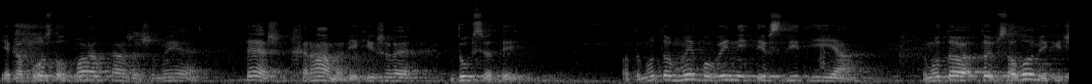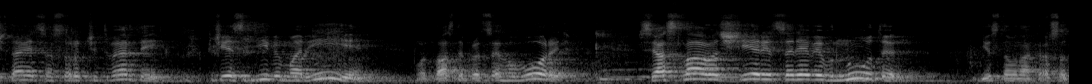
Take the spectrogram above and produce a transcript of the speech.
як апостол Павел каже, що ми теж храми, в яких живе Дух Святий. Тому то ми повинні йти вслід її. Тому то той псалом, який читається 44-й в честь Діви Марії, от власне про це говорить. Вся слава щирі цареві внутрь. Дійсно, вона красот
